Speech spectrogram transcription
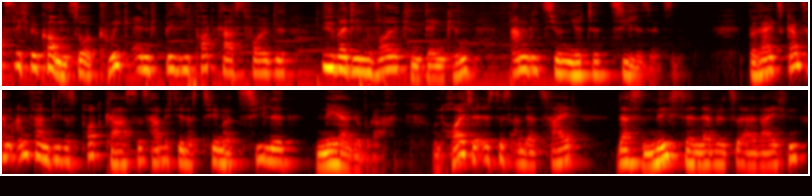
Herzlich willkommen zur Quick and Busy Podcast Folge über den Wolkendenken, ambitionierte Ziele setzen. Bereits ganz am Anfang dieses Podcastes habe ich dir das Thema Ziele näher gebracht. Und heute ist es an der Zeit, das nächste Level zu erreichen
